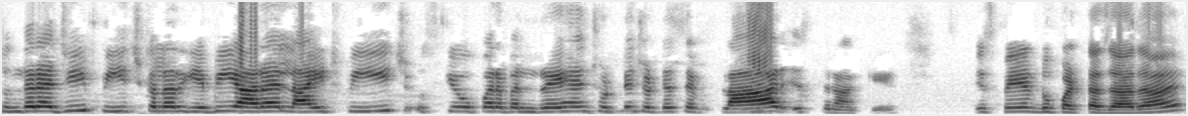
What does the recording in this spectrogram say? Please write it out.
सुंदर है जी पीच कलर ये भी आ रहा है लाइट पीच उसके ऊपर बन रहे हैं छोटे छोटे से फ्लावर इस तरह के। इस पे दुपट्टा जा रहा है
